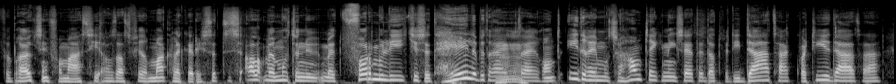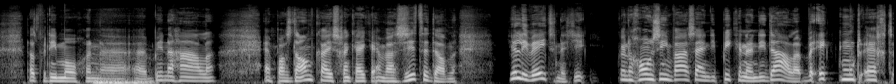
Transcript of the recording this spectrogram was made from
verbruiksinformatie, als dat veel makkelijker is. Dat is al, we moeten nu met formuliertjes het hele bedrijf mm. rond. Iedereen moet zijn handtekening zetten dat we die data, kwartierdata, dat we die mogen uh, uh, binnenhalen. En pas dan kan je eens gaan kijken en waar zitten dan. Jullie weten het. Je, kunnen gewoon zien waar zijn die pieken en die dalen. Ik moet echt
